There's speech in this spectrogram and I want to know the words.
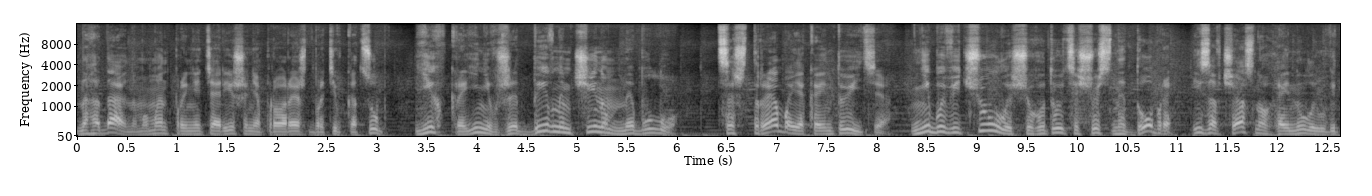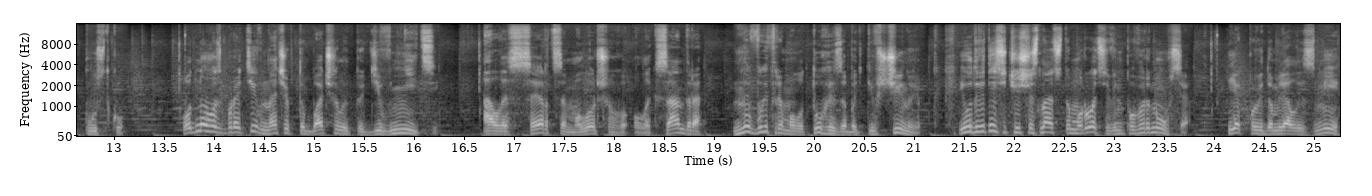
Нагадаю, на момент прийняття рішення про арешт братів Кацуб їх в країні вже дивним чином не було. Це ж треба, яка інтуїція. Ніби відчули, що готується щось недобре, і завчасно гайнули у відпустку. Одного з братів, начебто, бачили тоді в Ніці, але серце молодшого Олександра не витримало туги за батьківщиною. І у 2016 році він повернувся, як повідомляли ЗМІ,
